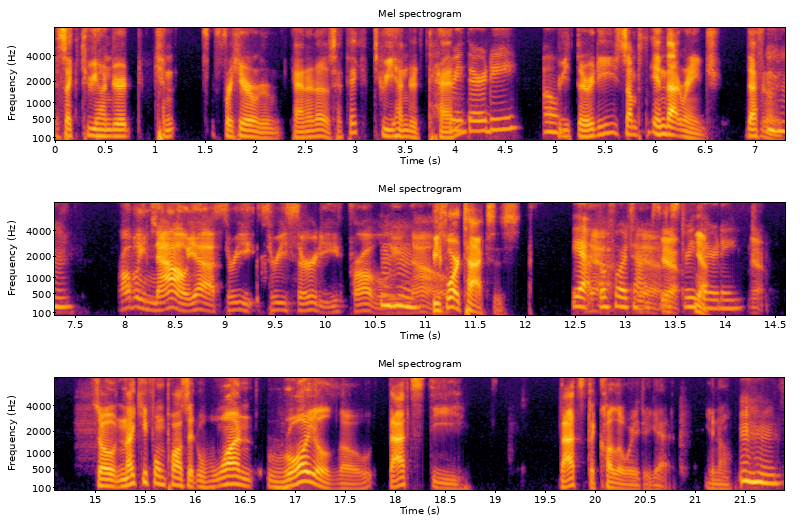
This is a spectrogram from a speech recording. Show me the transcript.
it's like 300 can for here in Canada, it's I think 310, 330. Oh. 330, something in that range. Definitely. Mhm. Probably now, yeah, three three thirty. Probably Mhm. now. Before taxes. Yeah, Yeah, before yeah. 330. Yeah. 330. So Nike Foam Foamposite One Royal though, that's the that's the colorway to get. You know. hmm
